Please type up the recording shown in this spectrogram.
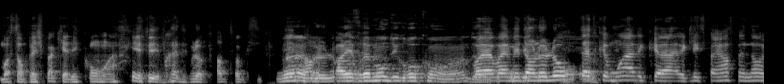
moi, ça n'empêche pas qu'il y a des cons, hein. il y a des vrais développeurs toxiques. Mais dans le parlais vraiment du gros con. Hein, ouais, ouais, mais dans le lot, peut-être que moi, avec, avec l'expérience maintenant,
